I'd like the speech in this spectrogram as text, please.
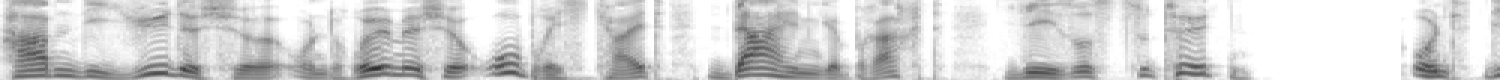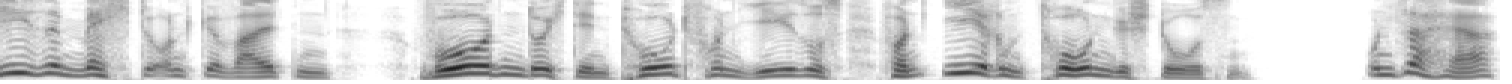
haben die jüdische und römische Obrigkeit dahin gebracht, Jesus zu töten. Und diese Mächte und Gewalten wurden durch den Tod von Jesus von ihrem Thron gestoßen. Unser Herr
